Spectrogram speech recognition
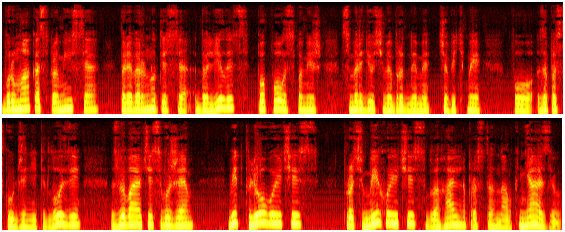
Бурмака спромігся перевернутися до лілиць, поповз поміж смердючими брудними чобітьми по запаскудженій підлозі, звиваючись вужем, відпльовуючись, прочмихуючись, благально простогнав князю.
